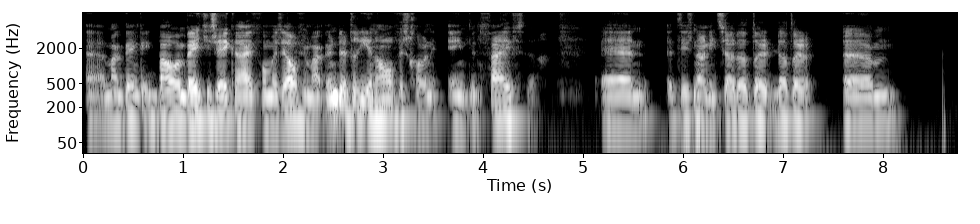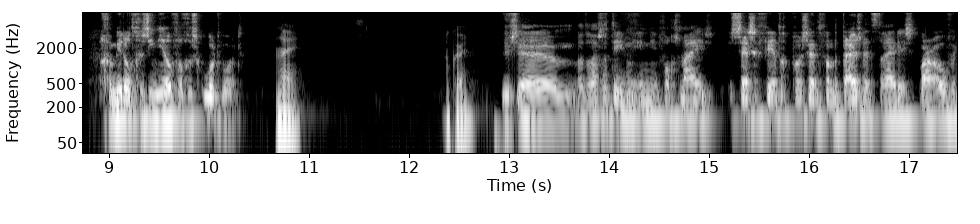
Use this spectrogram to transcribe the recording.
Uh, maar ik denk, ik bouw een beetje zekerheid voor mezelf in. Maar under 3,5 is gewoon 1,50. En het is nou niet zo dat er, dat er ehm, gemiddeld gezien heel veel gescoord wordt. Nee. Oké. Dus ehm, wat was het? In, in, volgens mij 46% van de thuiswedstrijden is maar over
